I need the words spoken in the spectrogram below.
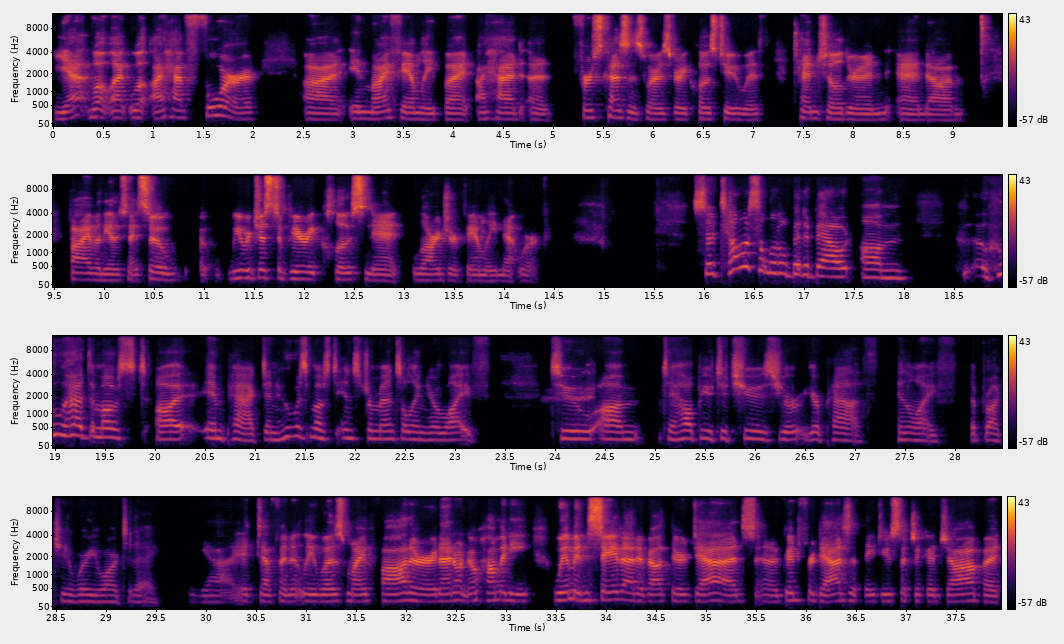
Yeah, well, I, well, I have four uh, in my family, but I had uh, first cousins who I was very close to with 10 children and um, five on the other side. So uh, we were just a very close knit, larger family network. So tell us a little bit about um, who, who had the most uh, impact and who was most instrumental in your life to um, to help you to choose your your path in life that brought you to where you are today. Yeah, it definitely was my father. And I don't know how many women say that about their dads. Uh, good for dads that they do such a good job. But,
